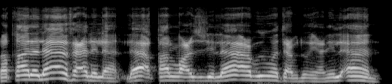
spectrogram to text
فقال لا أفعل الآن. لا قال الله عز وجل لا أعبد ما تعبدون يعني الآن.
